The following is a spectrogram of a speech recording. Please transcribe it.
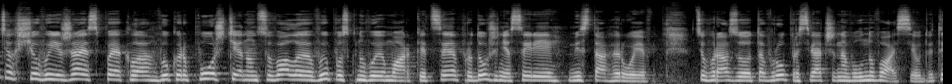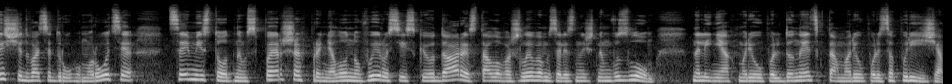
Потяг, що виїжджає з пекла в Укрпошті, анонсували випуск нової марки. Це продовження серії Міста героїв. Цього разу Тавро присвячене Волновасі. У 2022 році це місто одним з перших прийняло новий російський удар і стало важливим залізничним вузлом на лініях Маріуполь-Донецьк та Маріуполь-Запоріжжя.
